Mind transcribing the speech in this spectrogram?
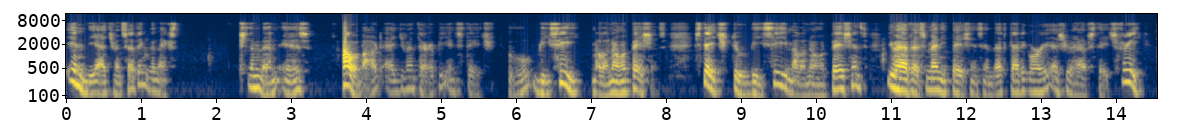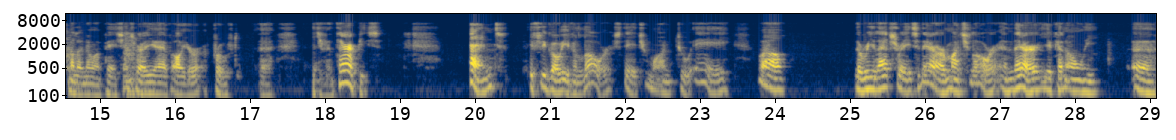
In the adjuvant setting, the next question then is how about adjuvant therapy in stage 2 BC melanoma patients? Stage 2 BC melanoma patients, you have as many patients in that category as you have stage 3 melanoma patients where you have all your approved uh, adjuvant therapies. And if you go even lower, stage 1 2A, well, the relapse rates there are much lower, and there you can only uh,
